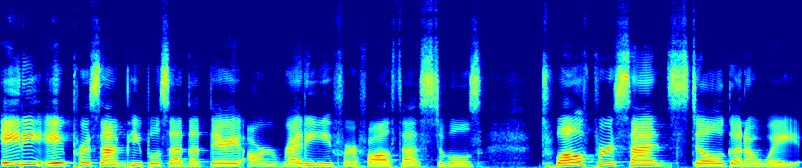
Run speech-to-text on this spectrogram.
88% people said that they are ready for fall festivals. 12% still gonna wait.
